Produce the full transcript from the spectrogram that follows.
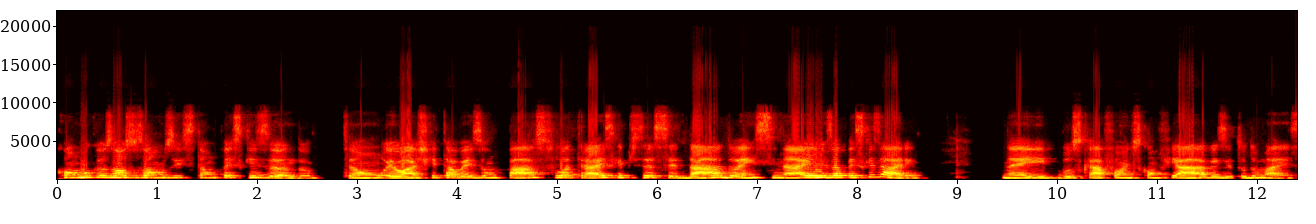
como que os nossos alunos estão pesquisando. Então, eu acho que talvez um passo atrás que precisa ser dado é ensinar eles a pesquisarem, né, e buscar fontes confiáveis e tudo mais.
